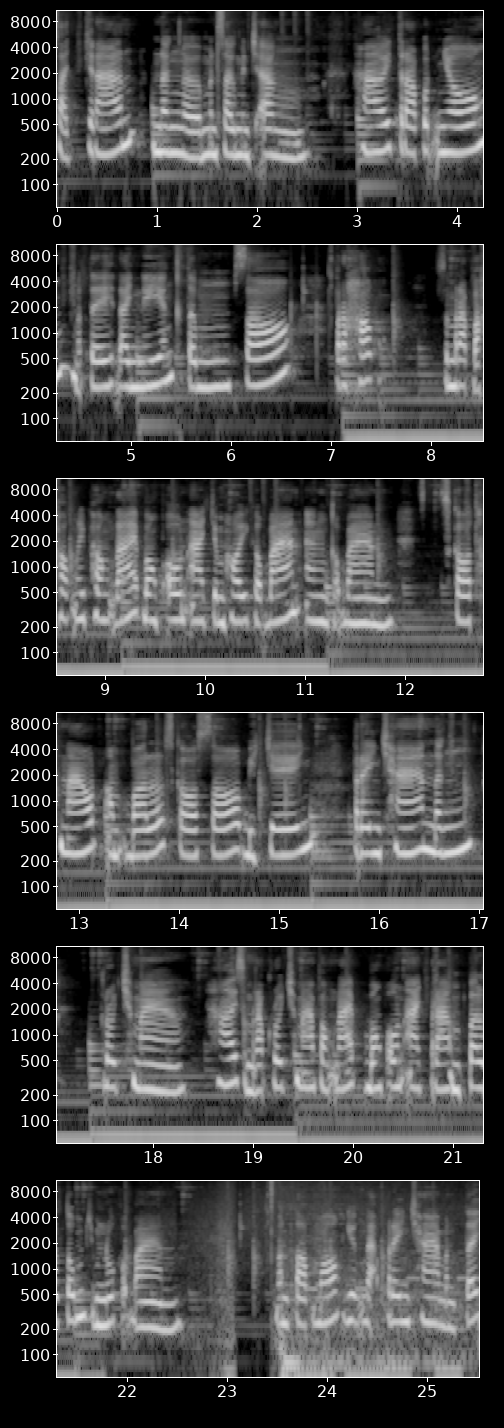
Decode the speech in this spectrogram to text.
សាច់ច្រើន និងមិនសូវមានឆ្អឹងហើយ ត្រាពុតញងម្ទេសដៃនាងខ្ទឹមសប្រហុក សម្រាប់ប្រហុកនេះផងដែរបងប្អូនអាចចំហុយក៏បាន អាំងក៏បានស្ករត្នោតអំបិលស្ករសប៊ីចេងប្រេងឆានិងក្រូចឆ្មាហើយសម្រាប់ក្រូចឆ្មាផងដែរបងប្អូនអាចប្រើអំពិលទុំជំនួសក៏បាន បន្ទាប់មកយើងដាក់ប្រេងឆាបន្តិច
